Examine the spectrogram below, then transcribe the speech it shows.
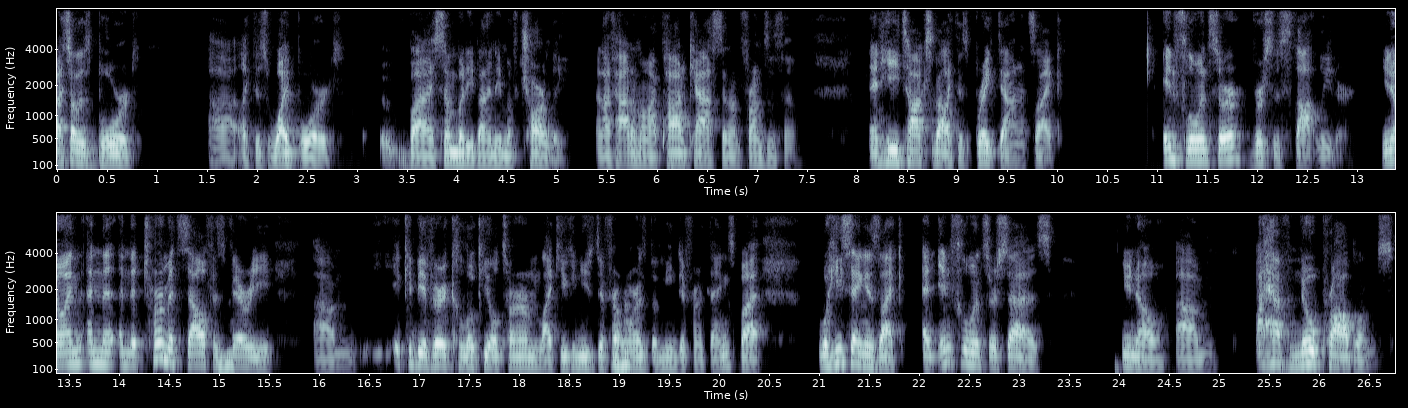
I saw this board, uh, like this whiteboard by somebody by the name of Charlie. And I've had him on my podcast and I'm friends with him. And he talks about like this breakdown. It's like influencer versus thought leader. You know, and, and the and the term itself is Mhm. very um it could be a very colloquial term, like you can use different Mhm. words but mean different things. But what he's saying is like an influencer says, you know, um, I have no problems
